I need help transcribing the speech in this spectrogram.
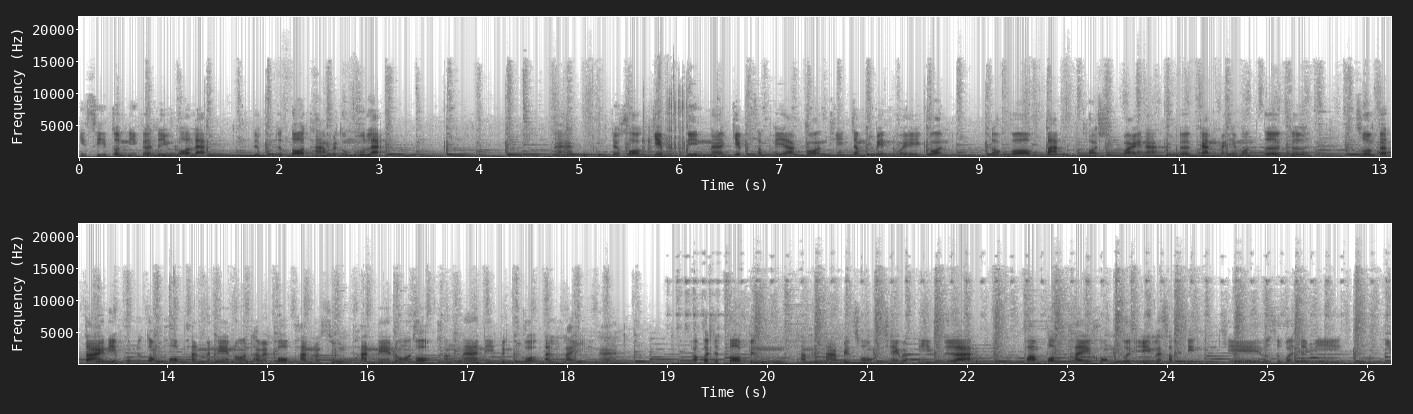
มีสี่ต้นนี้ก็จะอยู่รอดแล้ว เดี๋ยวผมจะต่อทางไปตรงนู้นละ เดี๋ยวขอเก็บดินนะ เก็บทรัพยากรที่จำเป็นไว้ก่อน แล้วก็ปักทอชไว้นะ เพื่อกันไม่ให้มอนสเตอร์เกิด ส่วนกระต่ายนี้ผมจะต้องเพาะพันธุ์มันแน่นอน ถ้าไม่เพาะพันธุ์มันสูญพันธุ์แน่นอน เกาะข้างหน้านี่เป็นเกาะอะไรนะ เราก็จะตอบเป็นทำทางเป็นสองแฉกแบบนี้เพื่อความปลอดภัยของตัวเองและทรัพย์สินโอเค รู้สึกว่าจะมีหิ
